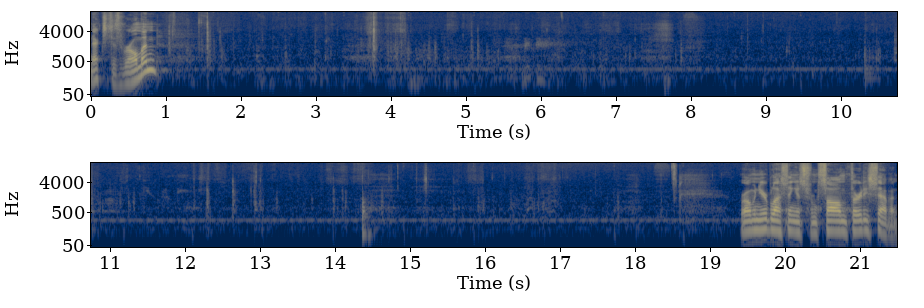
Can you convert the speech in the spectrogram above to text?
Next is Roman. Roman, your blessing is from Psalm 37.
